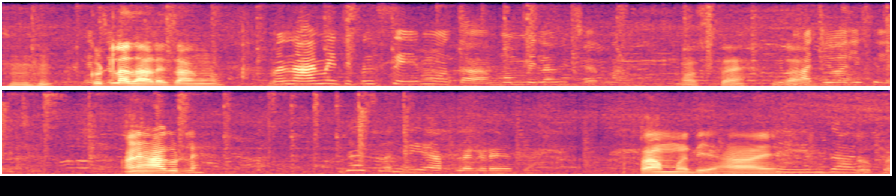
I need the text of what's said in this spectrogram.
कुठला झाड आहे सांग मग. मला नाही माहिती पण सेम होता. मम्मीला विचार ना. मस्त आहे. मी. भाजीवाली खेळायची आणि हा कुठला आहे? जास्वंदी आहे आपल्याकडे फार्ममध्ये हा आहे सेम झाड होतं,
